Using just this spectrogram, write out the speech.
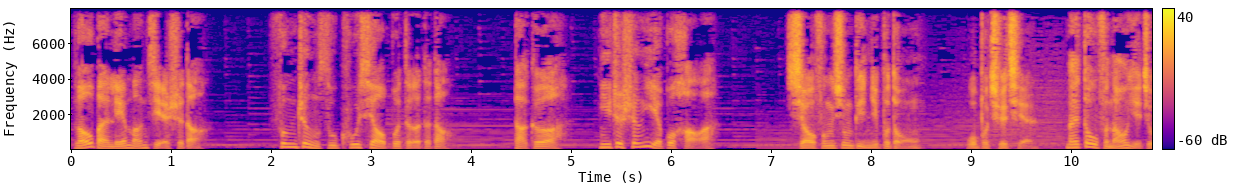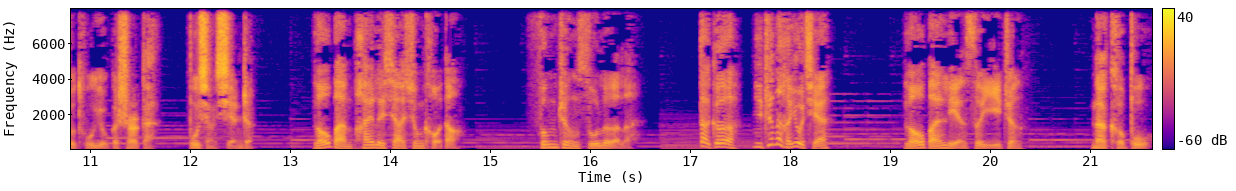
老板连忙解释道。风正苏哭笑不得的道：“大哥，你这生意也不好啊。”小风兄弟，你不懂，我不缺钱，卖豆腐脑也就图有个事儿干，不想闲着。老板拍了下胸口道：“风正苏乐了，大哥，你真的很有钱。”老板脸色一正：“那可不，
